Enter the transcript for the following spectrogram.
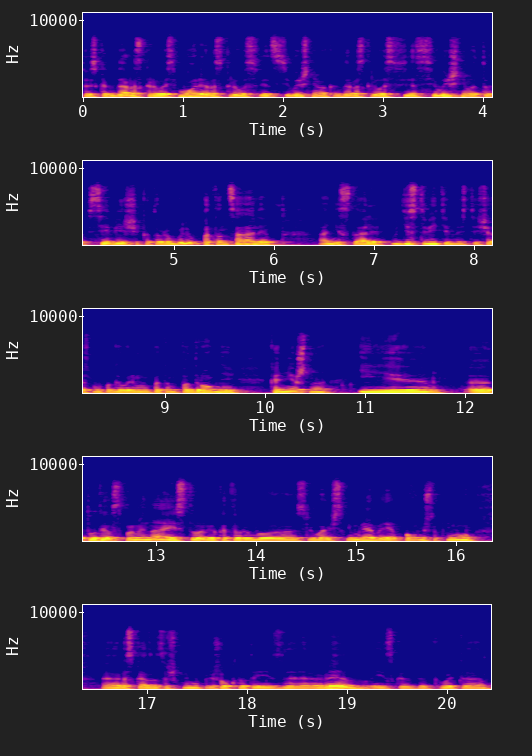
То есть, когда раскрылось море, раскрылось свет Всевышнего, когда раскрылось свет Всевышнего, то все вещи, которые были в потенциале, они стали в действительности. Сейчас мы поговорим об этом подробнее, конечно. И э, тут я вспоминаю историю, которая была с Любавическим Рэбе. Я помню, что к нему рассказывается, что к нему пришел кто-то из э, Рэб, из какой-то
